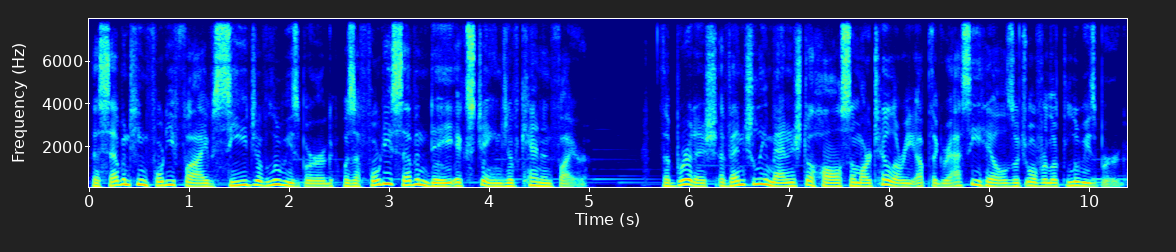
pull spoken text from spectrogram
The 1745 Siege of Louisbourg was a 47-day exchange of cannon fire. The British eventually managed to haul some artillery up the grassy hills which overlooked Louisbourg,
